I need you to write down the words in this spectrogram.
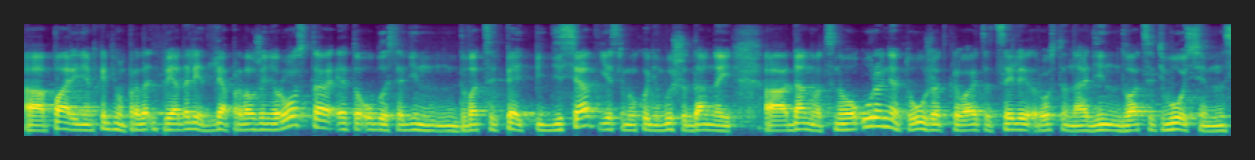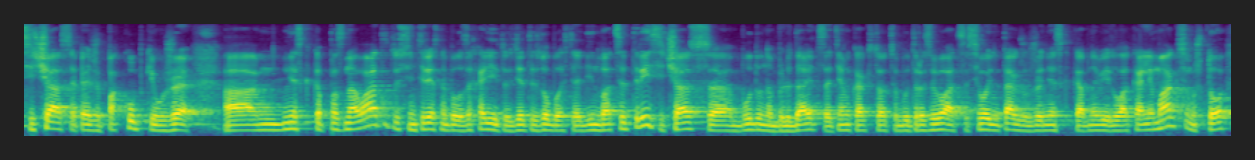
а, паре необходимо преодолеть для продолжения роста. Это область 1.2550. Если мы уходим выше данной, а, данного ценового уровня, то уже открываются цели роста на 1.28. Сейчас, опять же, покупки уже несколько поздновато, то есть интересно было заходить где-то из области 1.23. Сейчас буду наблюдать за тем, как ситуация будет развиваться. Сегодня также уже несколько обновили локальный максимум, что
